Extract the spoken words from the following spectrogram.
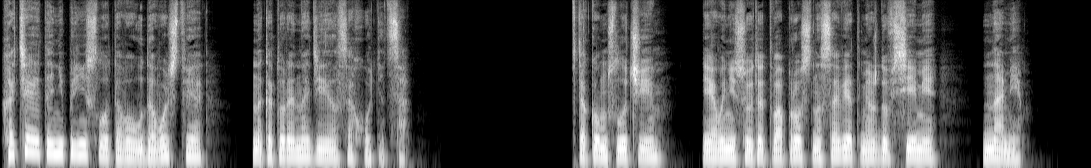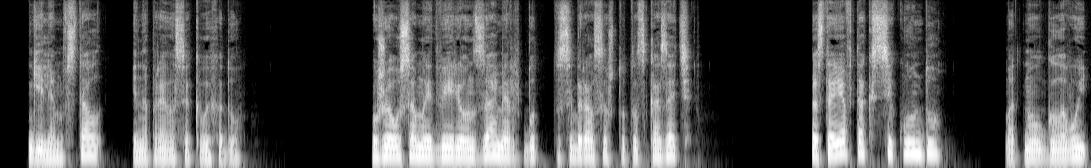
Хотя это не принесло того удовольствия, на которое надеялась охотница. В таком случае я вынесу этот вопрос на совет между всеми нами. Гильям встал и направился к выходу. Уже у самой двери он замер, будто собирался что-то сказать. Постояв так секунду, мотнул головой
